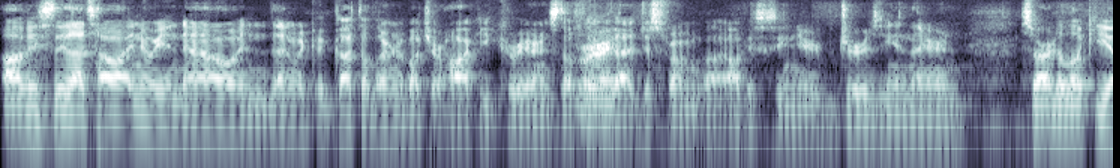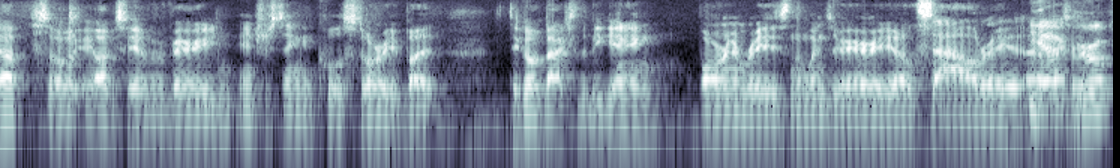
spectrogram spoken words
obviously that's how I know you now, and then I got to learn about your hockey career and stuff like that just from uh, obviously seeing your jersey in there, and started to look you up. So obviously you obviously have a very interesting and cool story. But to go back to the beginning, born and raised in the Windsor area, LaSalle, right? Uh, Yeah, I so- grew up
